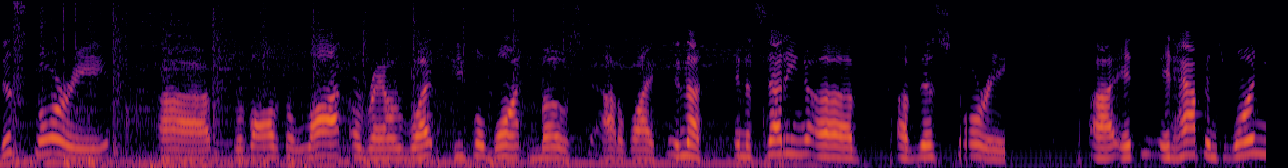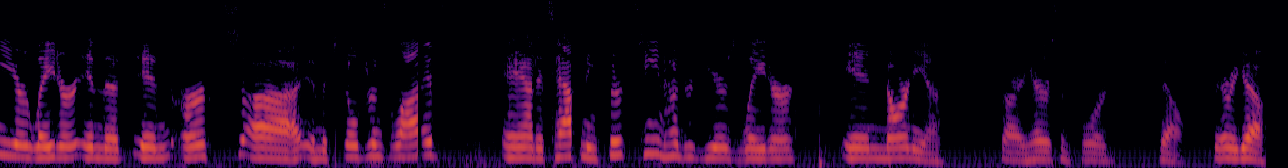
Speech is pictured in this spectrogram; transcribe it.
this story uh, revolves a lot around what people want most out of life. In the in the setting of of this story, uh, it it happens one year later in the in Earth's uh, in the children's lives, and it's happening 1,300 years later in Narnia. Sorry, Harrison Ford fell. There we go.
